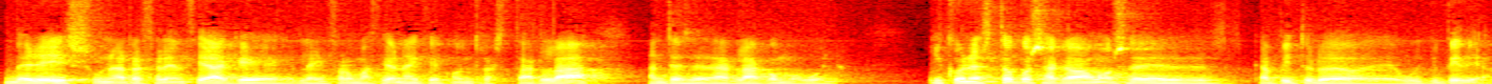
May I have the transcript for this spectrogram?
veréis una referencia a que la información hay que contrastarla antes de darla como buena. Y con esto pues acabamos el capítulo de Wikipedia.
